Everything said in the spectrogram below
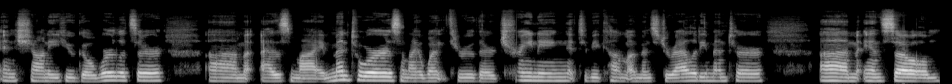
and Sjanie Hugo Wurlitzer um, as my mentors, and I went through their training to become a menstruality mentor. Um, and so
